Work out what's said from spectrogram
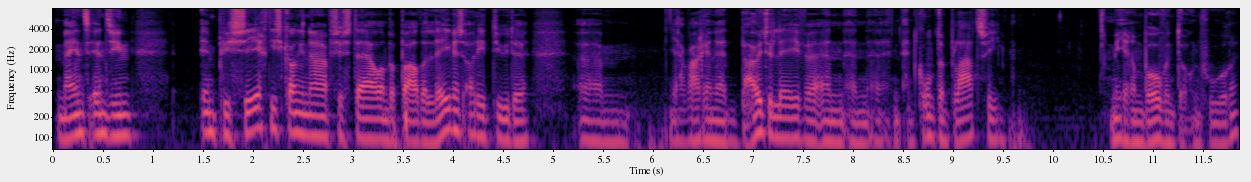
Mijns inzien impliceert die Scandinavische stijl een bepaalde levensattitude, um, ja, waarin het buitenleven en, en, en, contemplatie meer een boventoon voeren.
